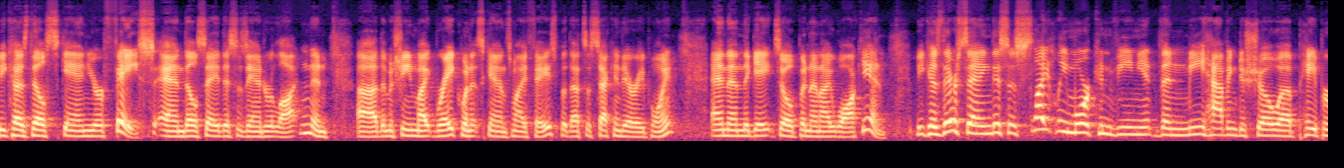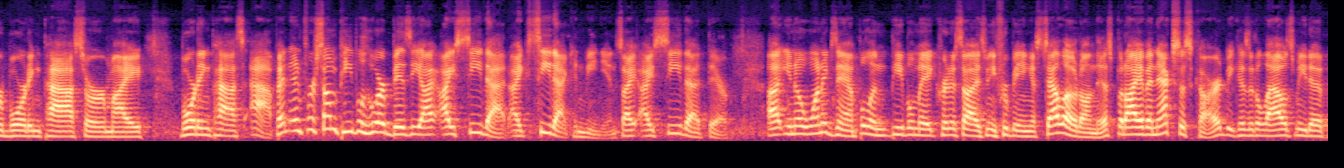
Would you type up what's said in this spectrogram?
because they'll scan your face and they'll say, This is Andrew Lawton. And uh, the machine might break when it scans my face, but that's a secondary point. And then the gate's open and I walk in because they're saying this is slightly more convenient than me having to show a paper boarding pass or my boarding pass app. And, and for some people who are busy, I, I see that. I see that convenience. I, I see that there. Uh, you know, one example, and people may criticize me for being a sellout on this, but I have a Nexus card because it allows me to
